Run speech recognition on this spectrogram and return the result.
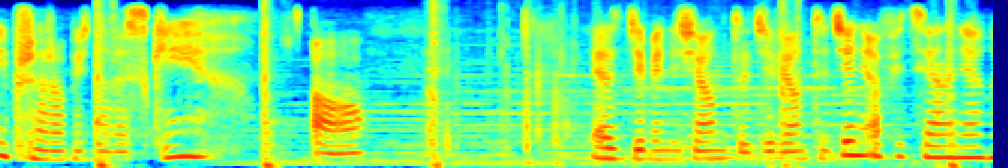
I przerobić na deski. O! Jest 99 dzień oficjalnie.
